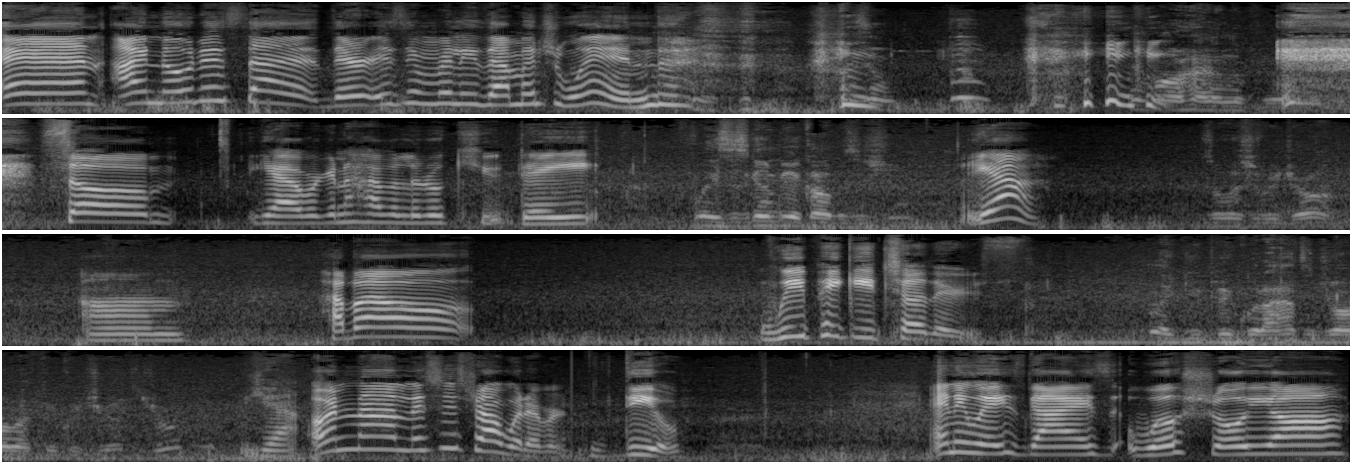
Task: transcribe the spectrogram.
And I noticed that there isn't really that much wind. so yeah, we're gonna have a little cute date. Wait, is this gonna be a composition? Yeah. So what should we draw? Um, how about we pick each other's? Like you pick what I have to draw and I pick what you have to draw? Yeah. Or nah, let's just draw whatever. Deal. Anyways, guys, we'll show y'all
